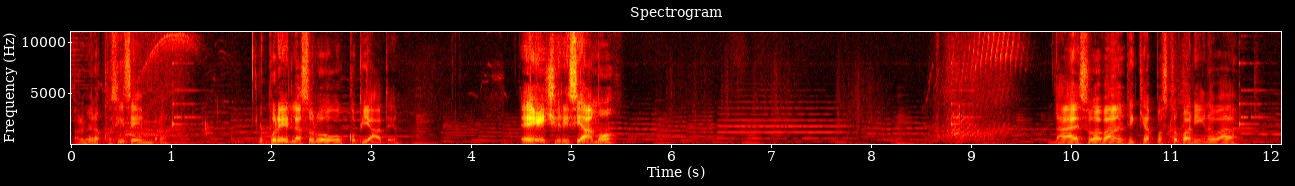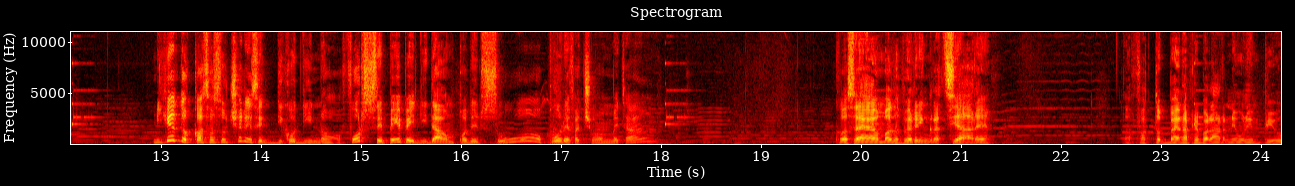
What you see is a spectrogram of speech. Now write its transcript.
Almeno così sembra. Oppure le ha solo copiate. Ehi, ci risiamo? Dai, su avanti, che ha posto panino, va. Mi chiedo cosa succede se dico di no. Forse Pepe gli dà un po' del suo, oppure facciamo a metà? Cos'è, un modo per ringraziare? Ho fatto bene a prepararne uno in più.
